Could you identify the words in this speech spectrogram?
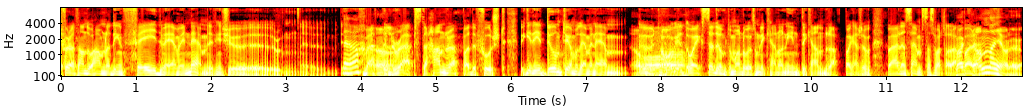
för att han då hamnade i en fade med Eminem. Det finns ju eh, Ja. battle raps där han rappade först. Vilket är dumt att göra mot Eminem överhuvudtaget och extra dumt om man då som Nick Cannon inte kan rappa. Kanske världens sämsta svarta Vad rappare. kan han göra då?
